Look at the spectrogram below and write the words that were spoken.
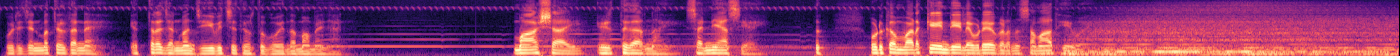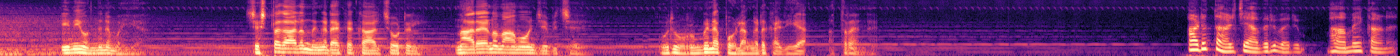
ഒരു ജന്മത്തിൽ തന്നെ എത്ര ജന്മം ജീവിച്ചു തീർത്തു ഗോവിന്ദമാമേ ഞാൻ? മാഷായി എഴുത്തുകാരനായി സന്യാസിയായി. ഒടുക്കം വടക്കേ ഇന്ത്യയിൽ എവിടെയോ കിടന്ന് സമാധിയുമായി. ഇനി ഒന്നിനും വയ്യ. ശിഷ്ടകാലം നിങ്ങളുടെയൊക്കെ കാൽച്ചോട്ടിൽ നാരായണനാമവും ജപിച്ച് ഒരു ഉറുമ്പിനെ പോലെ അങ്ങോട്ട് കഴിയുക അത്ര തന്നെ. അടുത്ത ആഴ്ച അവർ വരും ഭാമയെ കാണാൻ.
